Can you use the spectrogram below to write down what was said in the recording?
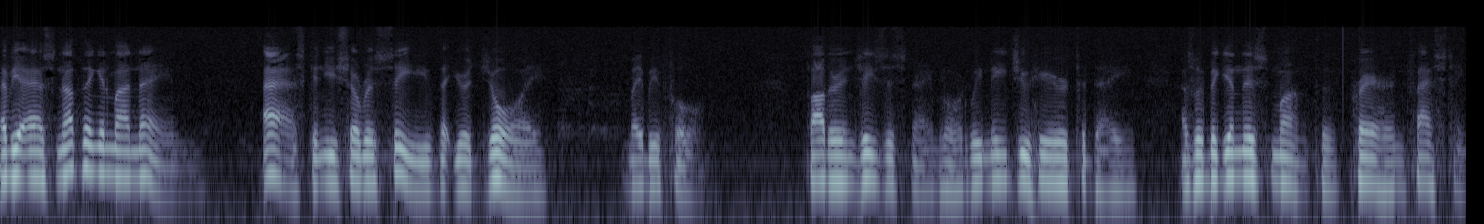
have ye asked nothing in my name. Ask, and ye shall receive, that your joy may be full. Father, in Jesus' name, Lord, we need you here today as we begin this month of prayer and fasting.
